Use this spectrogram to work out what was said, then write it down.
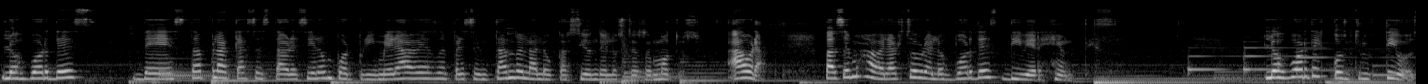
los bordes de esta placa se establecieron por primera vez representando la locación de los terremotos. Ahora, pasemos a hablar sobre los bordes divergentes. Los bordes constructivos,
